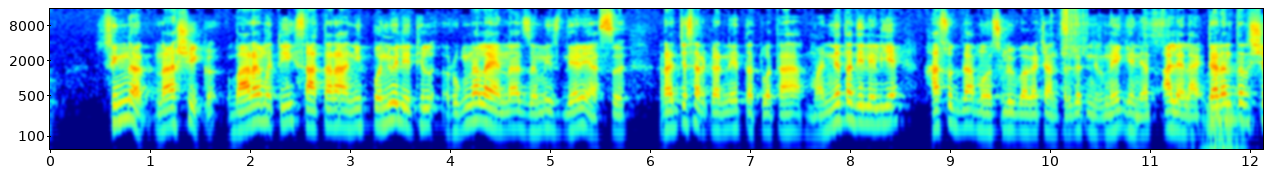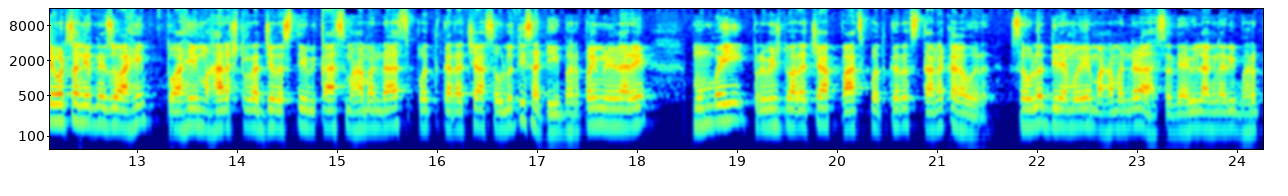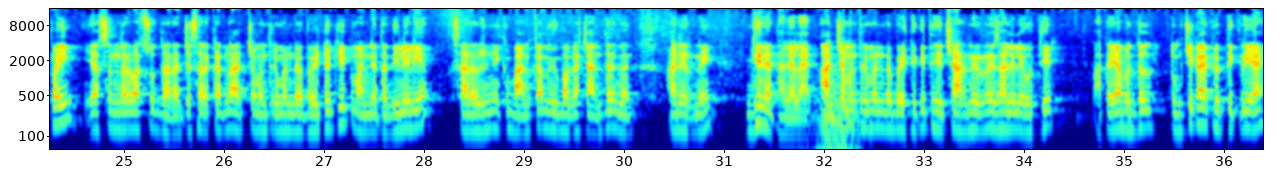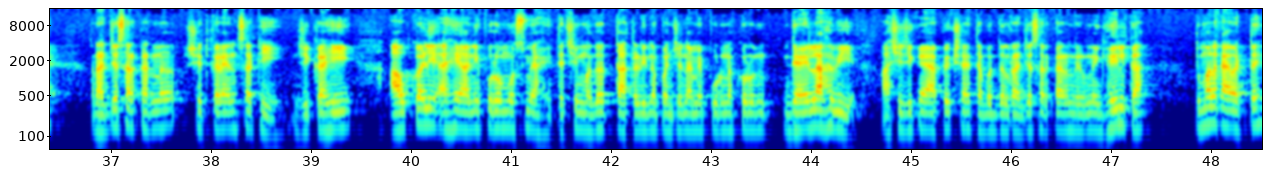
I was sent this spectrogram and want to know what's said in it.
सिन्नर नाशिक बारामती सातारा आणि पनवेल येथील रुग्णालयांना जमीन देण्यास राज्य सरकारने तत्वतः मान्यता दिलेली आहे. हा सुद्धा महसूल विभागाच्या अंतर्गत निर्णय घेण्यात आलेला आहे. त्यानंतर शेवटचा निर्णय जो आहे तो आहे महाराष्ट्र राज्य रस्ते विकास महामंडळास पथकराच्या सवलतीसाठी भरपाई मिळणारे मुंबई प्रवेशद्वाराच्या पाच पथकर स्थानकावर सवलत दिल्यामुळे महामंडळास द्यावी लागणारी भरपाई या संदर्भात सुद्धा राज्य सरकारनं आजच्या मंत्रिमंडळ बैठकीत मान्यता दिलेली आहे. सार्वजनिक बांधकाम विभागाच्या अंतर्गत हा निर्णय घेण्यात आलेला आहे. आजच्या मंत्रिमंडळ बैठकीत हे चार निर्णय झालेले होते. आता याबद्दल तुमची काय प्रतिक्रिया आहे? राज्य सरकारनं शेतकऱ्यांसाठी जी काही अवकाळी आहे आणि पूर्वमोसमी आहे त्याची मदत तातडीनं पंचनामे पूर्ण करून द्यायला हवी अशी जी काही अपेक्षा आहे त्याबद्दल राज्य सरकार निर्णय घेईल का? तुम्हाला काय वाटतंय?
